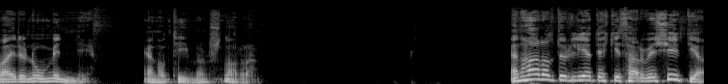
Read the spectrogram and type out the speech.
væri nú minni en á tímum snorra. En Haraldur let ekki þarfi sítja.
